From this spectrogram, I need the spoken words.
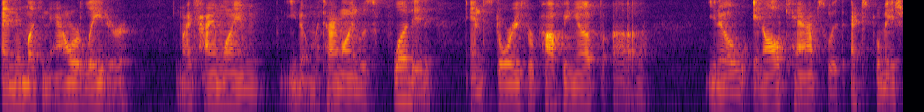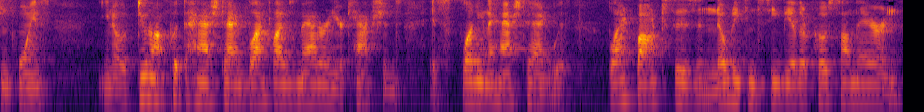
And then like an hour later, my timeline, you know, my timeline was flooded and stories were popping up, uh, you know, in all caps with exclamation points. You know, do not put the hashtag Black Lives Matter in your captions. It's flooding the hashtag with black boxes and nobody can see the other posts on there and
